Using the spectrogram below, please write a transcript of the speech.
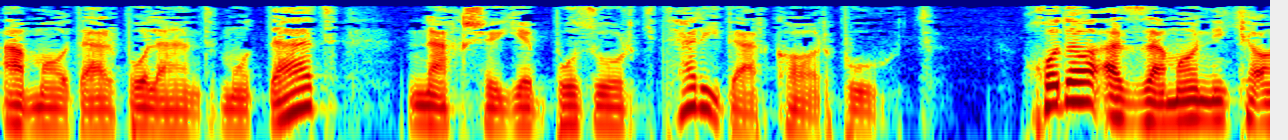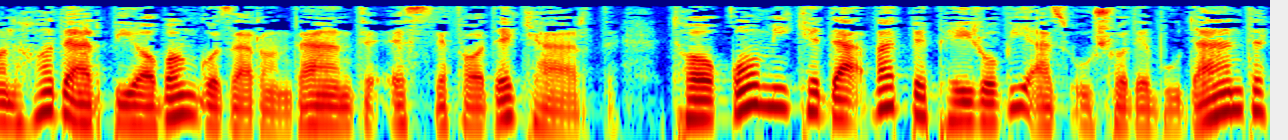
اما در بلند مدت نقشه بزرگتری در کار بود. خدا از زمانی که آنها در بیابان گذراندند استفاده کرد تا قومی که دعوت به پیروی از او شده بودند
